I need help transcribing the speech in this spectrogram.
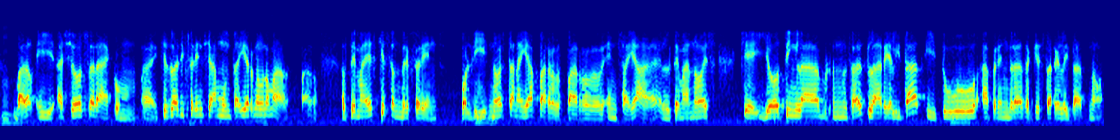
Mhm. val? i això serà com, eh, què és la diferència amb un taller normal? Val? El tema és que són referents, vol dir, no estan allà per, per ensaiar, el tema no és que jo tinc la, saps, la realitat i tu aprendràs aquesta realitat, no.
